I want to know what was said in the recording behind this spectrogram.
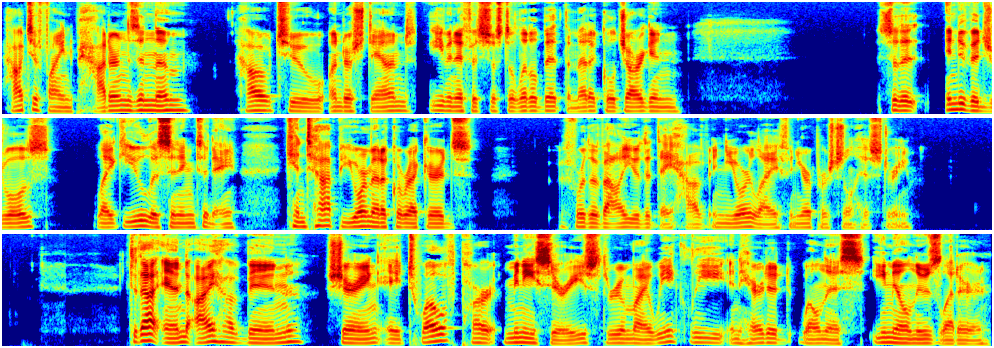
how to find patterns in them, how to understand, even if it's just a little bit, the medical jargon, so that individuals like you listening today can tap your medical records for the value that they have in your life and your personal history. To that end, I have been sharing a 12 part mini series through my weekly Inherited Wellness email newsletter,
